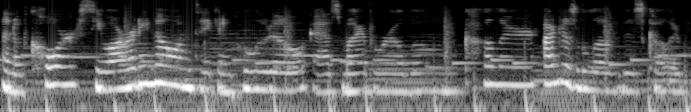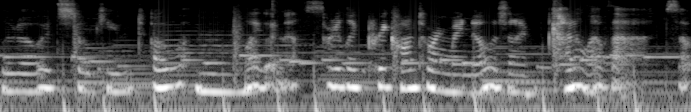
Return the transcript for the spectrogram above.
And of course, you already know I'm taking Pluto as my brow bone color. I just love this color, Pluto. It's so cute. Oh my goodness. I started like pre-contouring my nose and I kind of love that so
